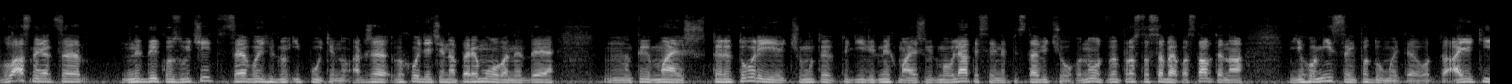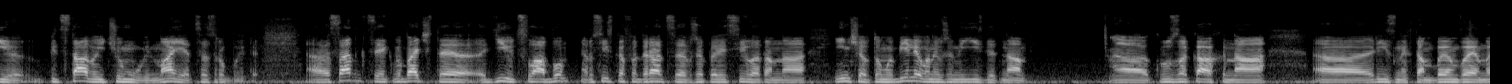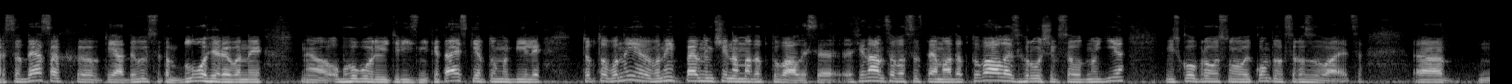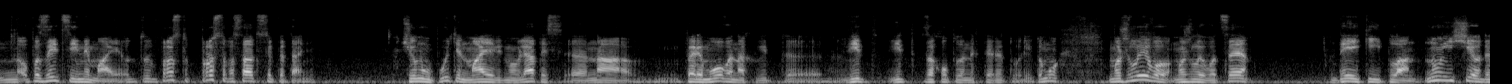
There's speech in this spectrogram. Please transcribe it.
Власне, як це не дико звучить, це вигідно і Путіну. Адже виходячи на перемовини, де ти маєш території, чому ти тоді від них маєш відмовлятися і на підставі чого? Ну от ви просто себе поставте на його місце і подумайте, от а які підстави і чому він має це зробити. Санкції, як ви бачите, діють слабо. Російська Федерація вже пересіла там на інші автомобілі. Вони вже не їздять на крузаках на е, різних там BMW, Мерседесах. Е, я дивився там блогери, вони е, обговорюють різні китайські автомобілі. Тобто вони, вони певним чином адаптувалися. Фінансова система адаптувалась, гроші все одно є. Військово-правословий комплекс розвивається. Е, Опозиції немає. От просто, просто поставте це питання. Чому Путін має відмовлятись е, на перемовинах від, е, від, від захоплених територій? Тому можливо, можливо, це деякий план. Ну і ще один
